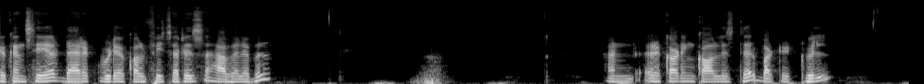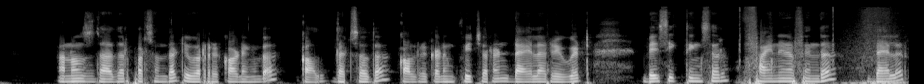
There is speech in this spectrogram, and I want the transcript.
you can see here direct video call feature is available. And recording call is there but it will announce the other person that you are recording the call. That's how the call recording feature and dialer you get. Basic things are fine enough in the dialer.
